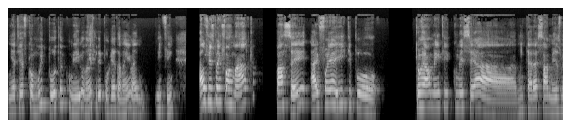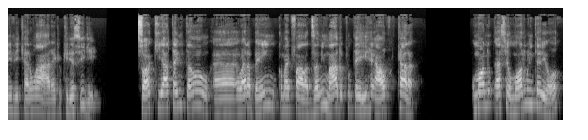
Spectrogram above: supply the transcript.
Minha tia ficou muito puta comigo, não entendi porquê também, mas enfim. Aí eu fiz pra informática. Passei, aí foi aí, tipo, que eu realmente comecei a me interessar mesmo e vi que era uma área que eu queria seguir. Só que até então é, eu era bem, como é que fala, desanimado com TI real. Cara, eu moro, assim, eu moro no interior,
